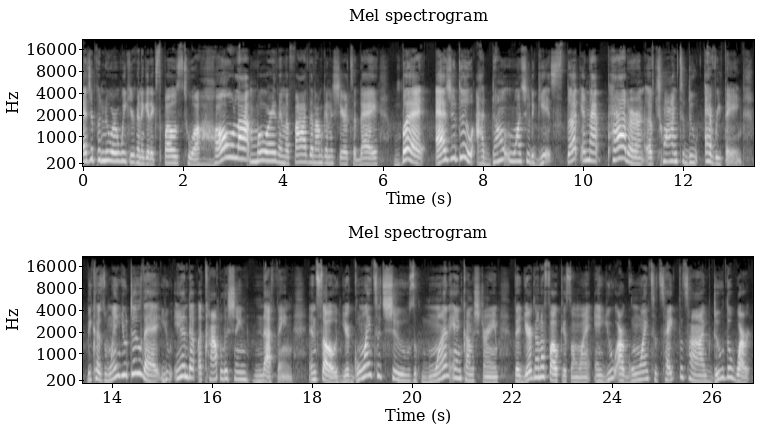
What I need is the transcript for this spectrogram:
Edupreneur Week, you're going to get exposed to a whole lot more than the five that I'm going to share today. But as you do, I don't want you to get stuck in that pattern of trying to do everything because when you do that, you end up accomplishing nothing. And so you're going to choose one income stream that you're going to focus on, and you are going to take the time, do the work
